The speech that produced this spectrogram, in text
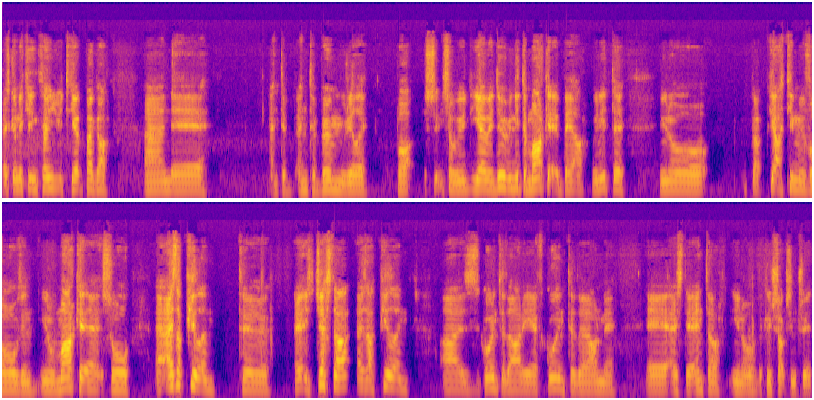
It's going to continue to get bigger and uh, and to and to boom really. But so, so we, yeah, we do. We need to market it better. We need to you know, get a team involved and you know market it. So it is appealing to. It's just as appealing as going to the RAF, going to the army, uh, as to enter, you know, the construction trade.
